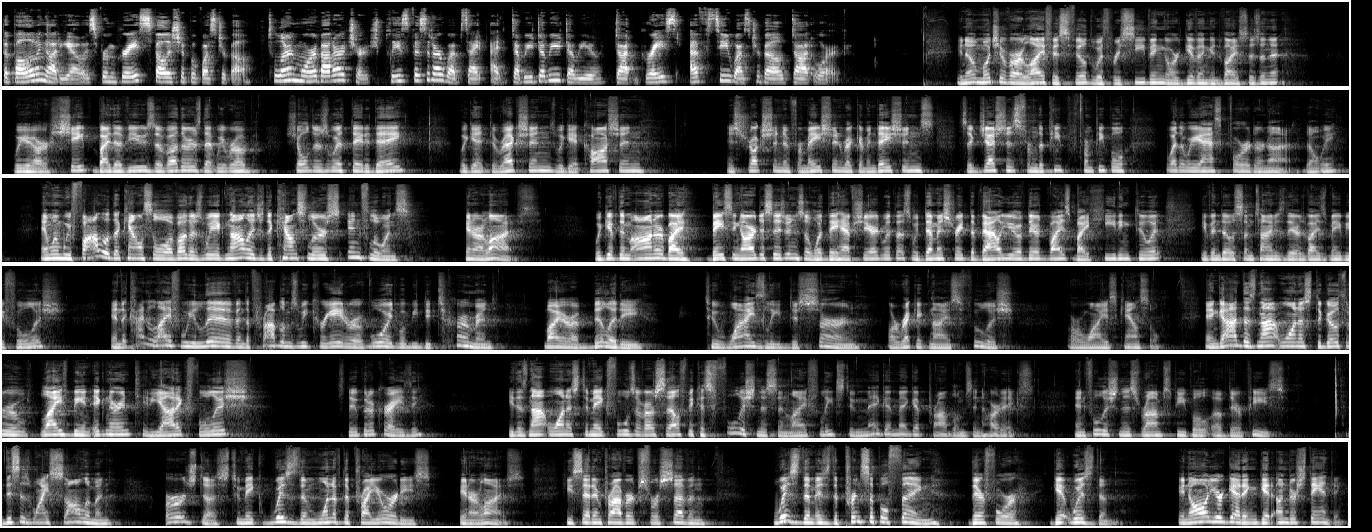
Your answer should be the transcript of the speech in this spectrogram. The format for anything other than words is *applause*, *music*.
The following audio is from Grace Fellowship of Westerville. To learn more about our church, please visit our website at www.gracefcwesterville.org. You know, much of our life is filled with receiving or giving advice, isn't it? We are shaped by the views of others that we rub shoulders with day to day. We get directions, we get caution, instruction, information, recommendations suggestions from, the peop- from people, whether we ask for it or not, don't we? And when we follow the counsel of others, we acknowledge the counselor's influence in our lives. We give them honor by basing our decisions on what they have shared with us. We demonstrate the value of their advice by heeding to it, even though sometimes their advice may be foolish. And the kind of life we live and the problems we create or avoid will be determined by our ability to wisely discern or recognize foolish or wise counsel. And God does not want us to go through life being ignorant, idiotic, foolish, stupid, or crazy. He does not want us to make fools of ourselves because foolishness in life leads to mega, mega problems and heartaches. And foolishness robs people of their peace. This is why Solomon urged us to make wisdom one of the priorities in our lives. He said in Proverbs 4 7, Wisdom is the principal thing, therefore, get wisdom. In all you're getting, get understanding.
